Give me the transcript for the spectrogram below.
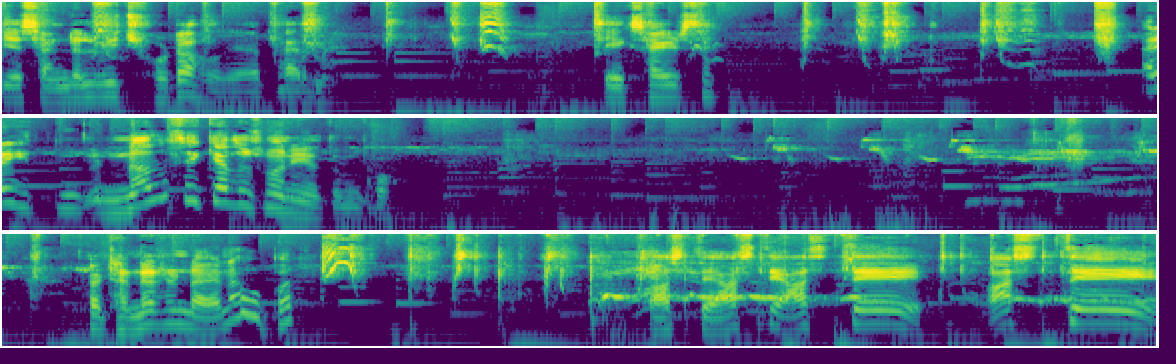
ये सैंडल भी छोटा हो गया है पैर में। एक साइड से। अरे, नल से क्या दुश्मनी है तुमको? ठंडा ठंडा है ना ऊपर? आस्ते आस्ते आस्ते आस्ते।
